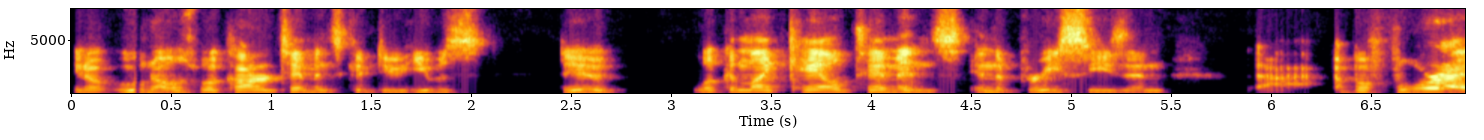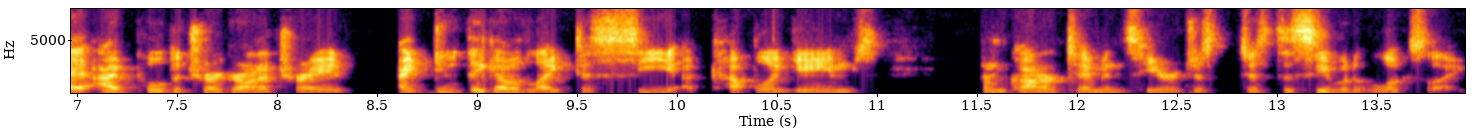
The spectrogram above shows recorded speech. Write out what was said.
you know who knows what Connor Timmins could do. He was dude looking like Kale Timmins in the preseason. Uh, before I, I pulled the trigger on a trade, I do think I would like to see a couple of games from Connor Timmins here, just just to see what it looks like.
